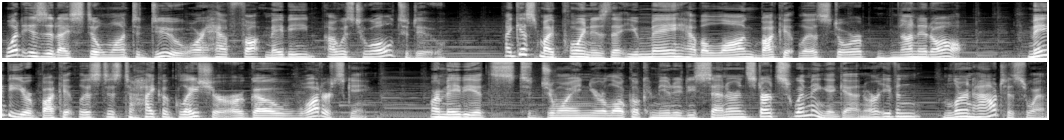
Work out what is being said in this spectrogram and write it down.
What is it I still want to do or have thought maybe I was too old to do? I guess my point is that you may have a long bucket list or none at all. Maybe your bucket list is to hike a glacier or go water skiing. Or maybe it's to join your local community center and start swimming again, or even learn how to swim.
